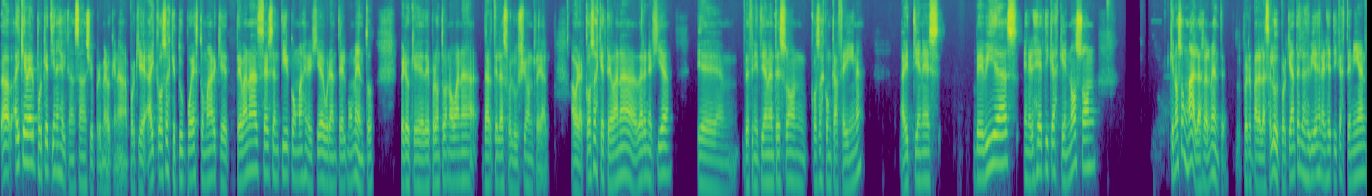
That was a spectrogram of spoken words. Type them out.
Ah, hay que ver por qué tienes el cansancio, primero que nada, porque hay cosas que tú puedes tomar que te van a hacer sentir con más energía durante el momento, pero que de pronto no van a darte la solución real. Ahora, cosas que te van a dar energía, eh, definitivamente son cosas con cafeína. Ahí tienes bebidas energéticas que no son que no son malas realmente para la salud, porque antes las bebidas energéticas tenían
